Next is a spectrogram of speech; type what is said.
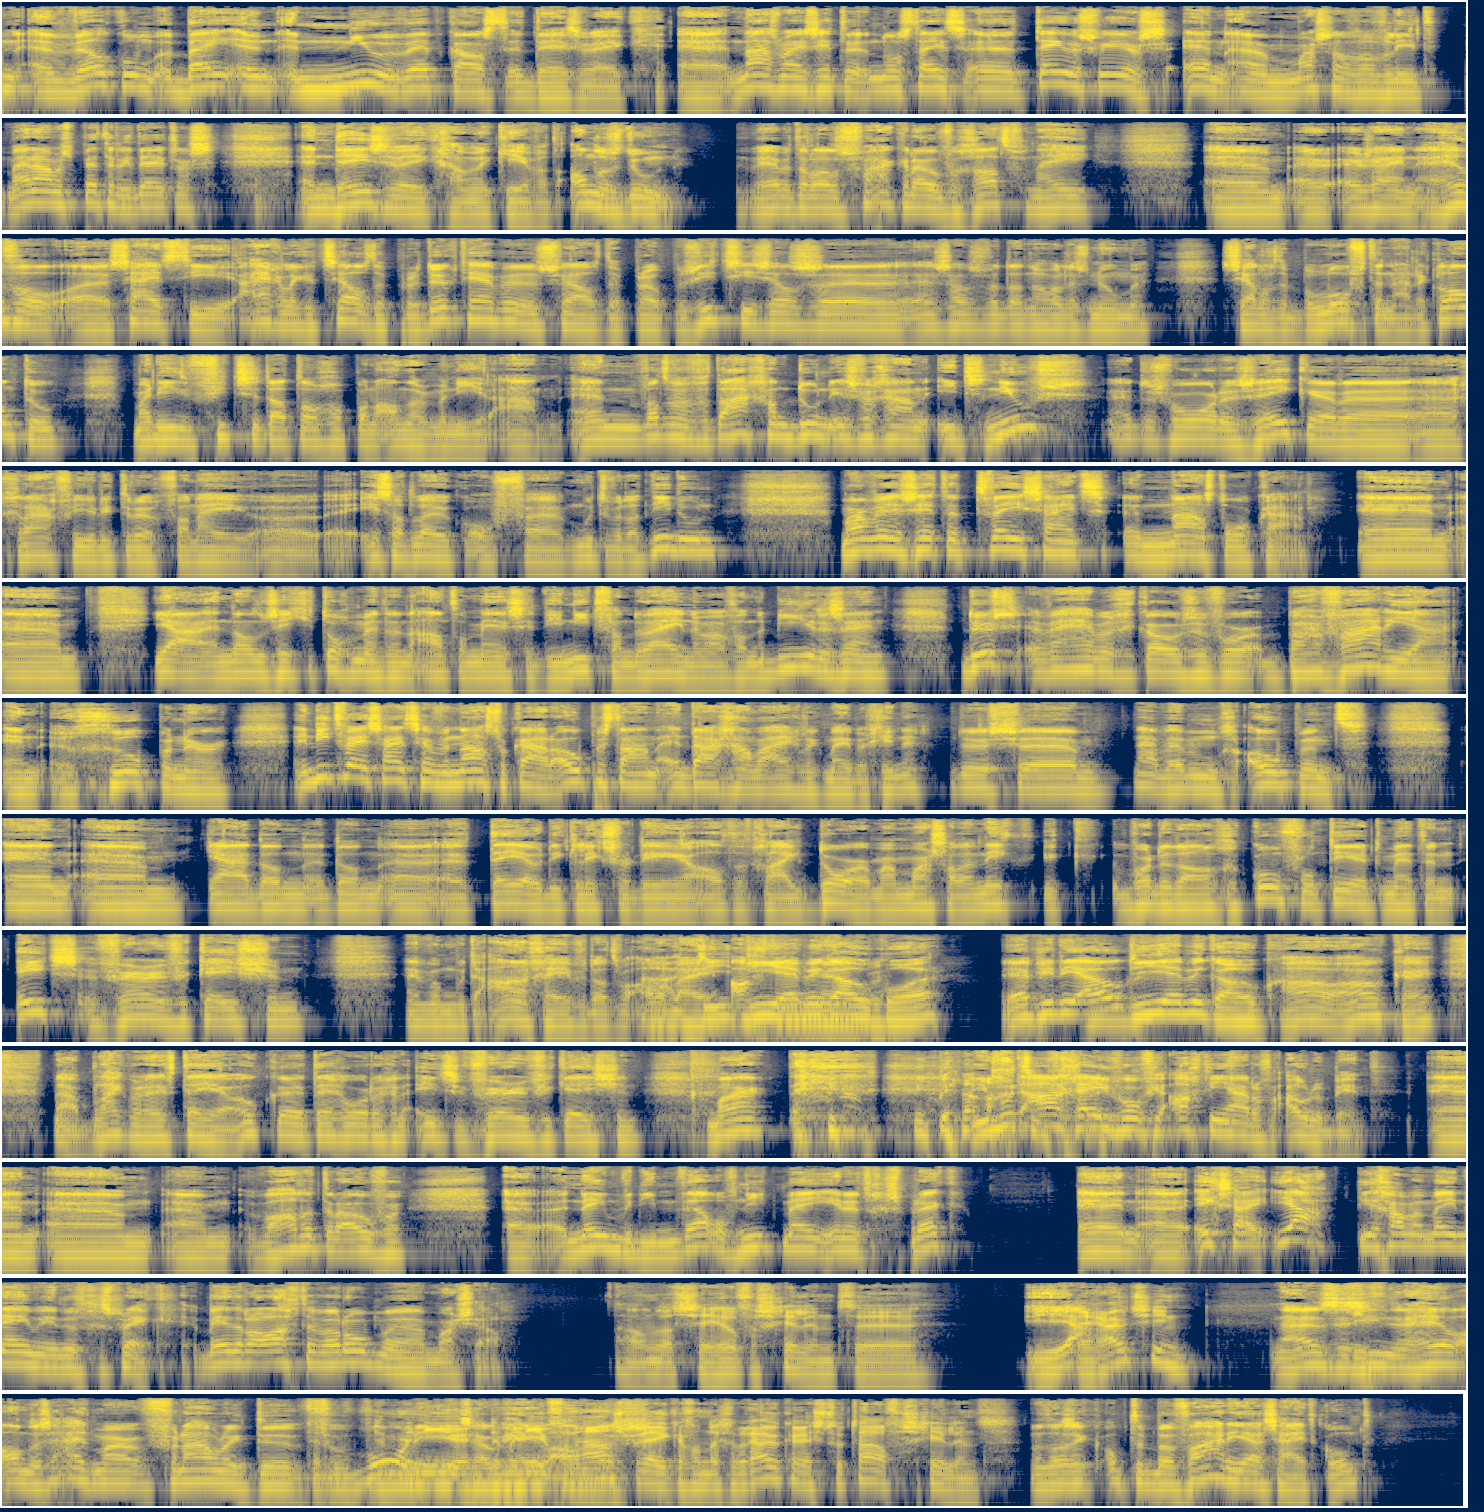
En eh, welkom bij een, nieuwe webcast deze week. Eh, naast mij zitten nog steeds eh, Theo Sweers en Marcel van Vliet. Mijn naam is Patrick Deters. En deze week gaan we een keer wat anders doen. We hebben het er al eens vaker over gehad. Van, hey, ehm, er, er zijn heel veel eh, sites die eigenlijk hetzelfde product hebben. Dezelfde propositie, zoals, eh, zoals we dat nog wel eens noemen. Zelfde belofte naar de klant toe. Maar die fietsen dat toch op een andere manier aan. En wat we vandaag gaan doen is we gaan iets nieuws. Eh, dus we horen zeker graag van jullie terug van... Hey, is dat leuk of moeten we dat niet doen? Maar we zetten twee sites naast elkaar. En ehm, ja, en dan zit je toch met een aantal mensen die niet van de wijnen, maar van de bieren zijn. Dus we hebben gekozen voor Bavaria en Gulpener. En die twee sites hebben we naast elkaar openstaan en daar gaan we eigenlijk mee beginnen. Dus ehm, nou, we hebben hem geopend. En ehm, ja, dan, dan eh, Theo die klikt soort dingen altijd gelijk door. Maar Marcel en ik, ik worden dan geconfronteerd met een age verification. En we moeten aangeven dat we allebei. Ah, die, 18 die heb ik hebben. ook hoor. Heb je die ook? Die heb ik ook. Oh, oké. Nou, blijkbaar heeft Thea ook eh, tegenwoordig een age verification. Maar je moet 18. aangeven of je 18 jaar of ouder bent. En ehm, ehm, we hadden het erover, eh, nemen we die wel of niet mee in het gesprek? En eh, ik zei, ja, die gaan we meenemen in het gesprek. Ben je er al achter waarom, eh, Marcel? Nou, omdat ze heel verschillend eh, Ja, eruit zien. Nou, ze zien er heel anders uit, maar voornamelijk de, De verwoording manier, is ook de manier heel van anders. aanspreken van de gebruiker is totaal verschillend. Want als ik op de Bavaria-site kom,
